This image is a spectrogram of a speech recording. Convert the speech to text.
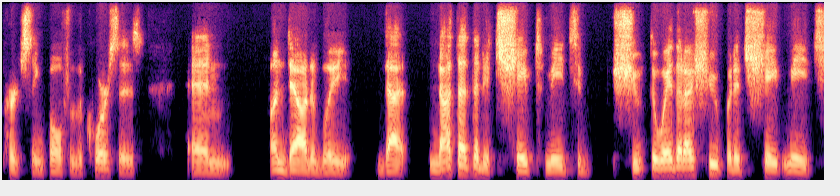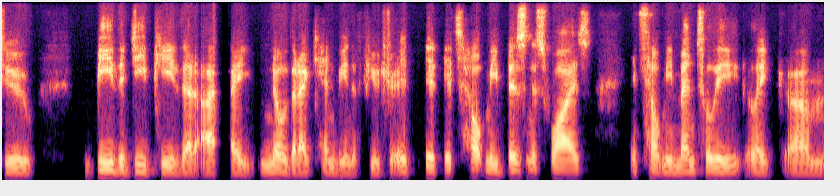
purchasing both of the courses, and undoubtedly that not that that it shaped me to shoot the way that I shoot, but it shaped me to be the DP that I, I know that I can be in the future. It, it it's helped me business wise. It's helped me mentally, like um,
